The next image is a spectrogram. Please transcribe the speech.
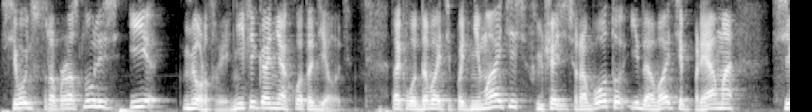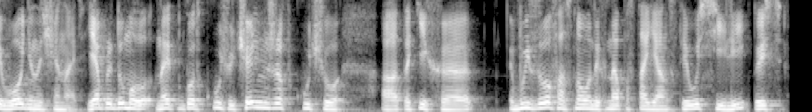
Сегодня с утра проснулись и мертвые, нифига не охота делать. Так вот, давайте поднимайтесь, включайтесь в работу и давайте прямо сегодня начинать. Я придумал на этот год кучу челленджев, кучу а, таких э, вызовов, основанных на постоянстве усилий. То есть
